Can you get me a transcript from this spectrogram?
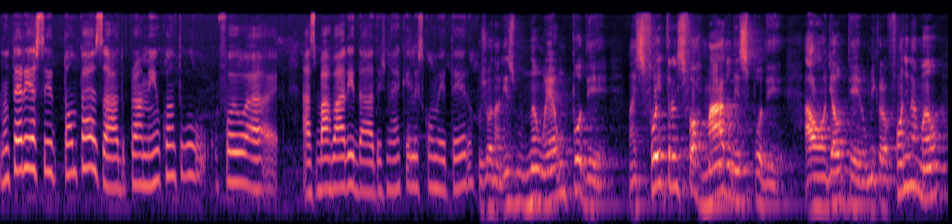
não teria sido tão pesado para mim quanto foi a, as barbaridades né, que eles cometeram. O jornalismo não é um poder, mas foi transformado nesse poder, aonde ao ter um microfone na mão,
